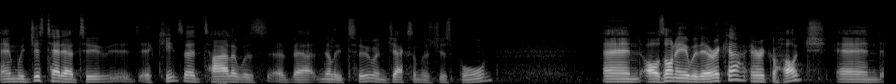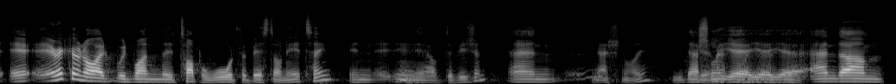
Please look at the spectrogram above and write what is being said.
and we just had our two uh, kids. Uh, Taylor was about nearly two, and Jackson was just born. And I was on air with Erica, Erica Hodge, and E- Erica and I would won the top award for best on air team in in our division, and Nationally? nationally, yeah, yeah, nationally, yeah. yeah, And um,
